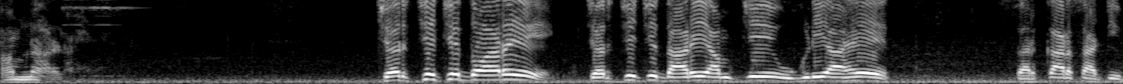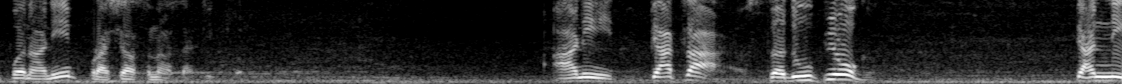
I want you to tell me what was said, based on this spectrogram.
थांबणार नाही. चर्चेचे द्वारे चर्चेचे दारे आमचे उघडी आहेत सरकारसाठी पण आणि प्रशासनासाठी पण. आणि त्याचा सदुपयोग त्यांनी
